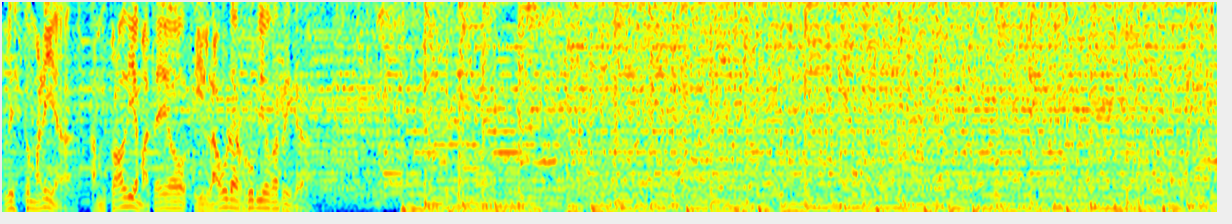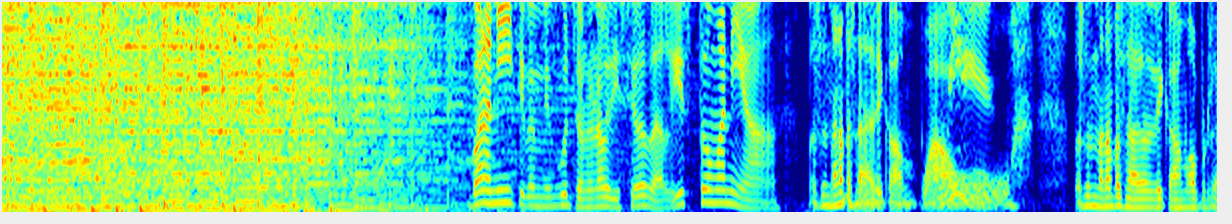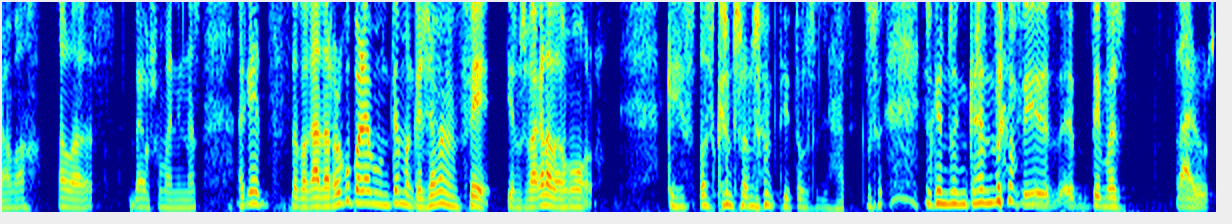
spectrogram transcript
Listomania, amb Clàudia Mateo i Laura Rubio Garriga. Bona nit i benvinguts a una nova edició de Listomania. La setmana passada dedicàvem... Uau! Ui. La setmana passada dedicàvem el programa a les veus femenines. Aquests, de vegades, recuperem un tema que ja vam fer i ens va agradar molt, que és les cançons amb títols llargs. és que ens encanta fer sí. temes raros.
